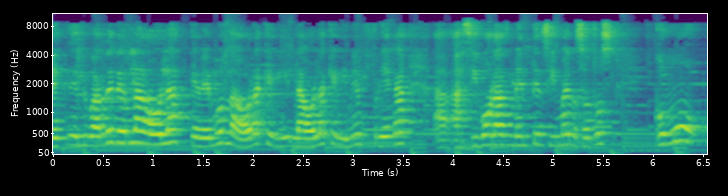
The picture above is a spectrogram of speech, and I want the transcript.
en lugar de ver la ola, que vemos la, ola que, la ola que viene en friega así vorazmente encima de nosotros, cómo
